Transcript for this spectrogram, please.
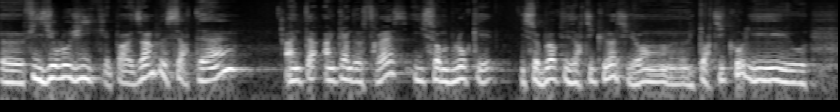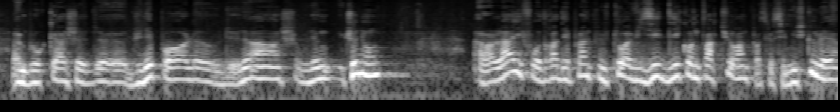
euh, physiologiques. Par exemple, certains, en, cas de stress, ils sont bloqués. Ils se bloquent les articulations, un torticolis, ou un blocage d'une épaule, ou d'une hanche, ou d'un genou. Alors là, il faudra des plantes plutôt à visée décontracturante, parce que c'est musculaire.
